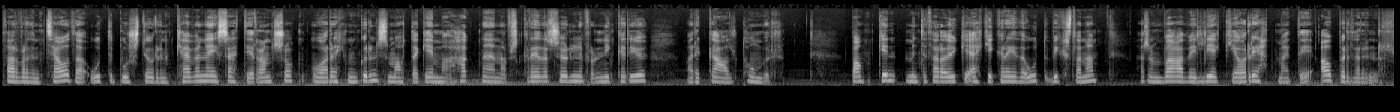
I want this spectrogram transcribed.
Þar var þeim tjáða útibúrstjórin Kevinay sett í rannsókn og að rekningurinn sem átti að geima hagnaðin af skreiðarsölunni frá Níkerju var í gal tómur. Bankin myndi þar að auki ekki greiða út vikslana þar sem vafi leki á réttmæti ábyrðarinnar.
